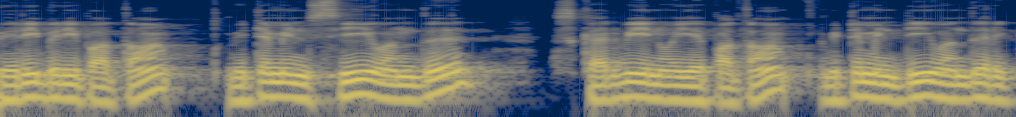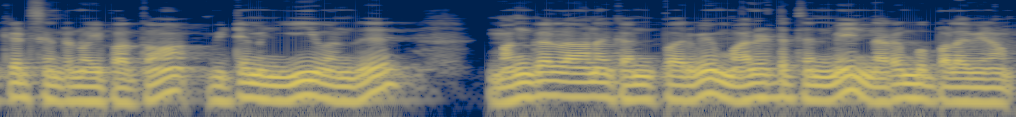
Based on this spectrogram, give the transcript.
பெரி பெரி பார்த்தோம். விட்டமின் சி வந்து ஸ்கர்வி நோயை பார்த்தோம். விட்டமின் டி வந்து ரிக்கெட்ஸ் என்ற நோய் பார்த்தோம். விட்டமின் இ e வந்து மங்கலான கண் பார்வை மலட்டுத்தன்மை நரம்பு பலவீனம்.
